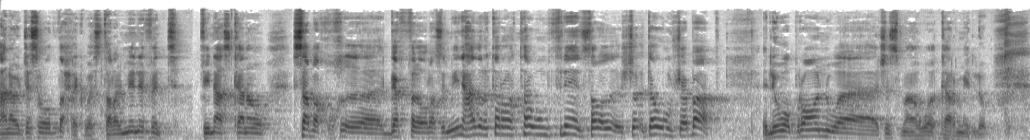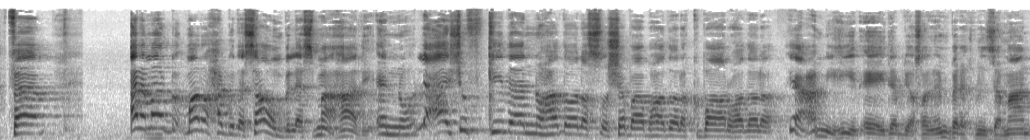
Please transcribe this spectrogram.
أنا جالس أوضح لك بس ترى ال main event. في ناس كانوا سبقوا آه، قفلوا WrestleMania هذول ترى توهم اثنين توهم شباب اللي هو برون وش اسمه هو كارميلو. ف أنا ما ما راح أقعد أساوم بالأسماء هذه إنه لا شوف كذا إنه هذول الص- شباب وهذول كبار وهذول. يا عمي هي ال AEW أصلا انبنت من زمان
